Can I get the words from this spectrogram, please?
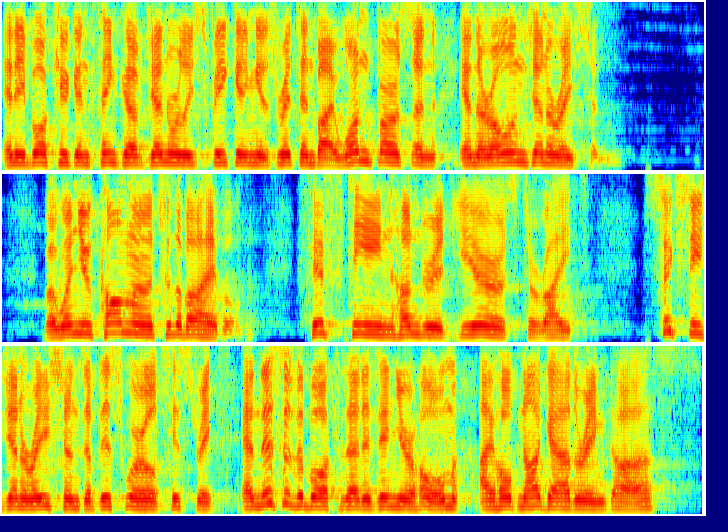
Any book you can think of, generally speaking, is written by one person in their own generation. But when you come to the Bible, 1500 years to write 60 generations of this world's history. And this is a book that is in your home. I hope not gathering dust.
